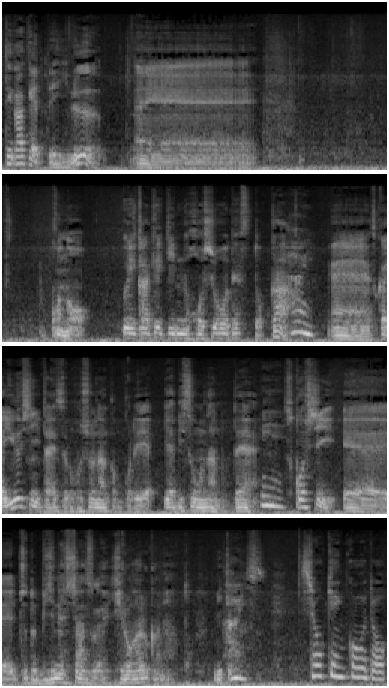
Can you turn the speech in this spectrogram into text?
手掛けている、えー、この売掛金の保証ですとか、はい、えー、それから融資に対する保証なんかもこれやりそうなので、えー、少し、えー、ちょっとビジネスチャンスが広がるかなと見てます。はい、証券コード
